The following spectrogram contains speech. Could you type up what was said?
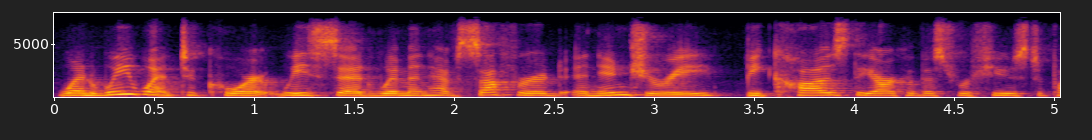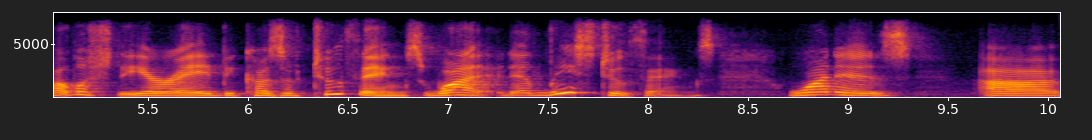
When we went to court, we said women have suffered an injury because the archivist refused to publish the ERA because of two things. One, at least two things. One is uh,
